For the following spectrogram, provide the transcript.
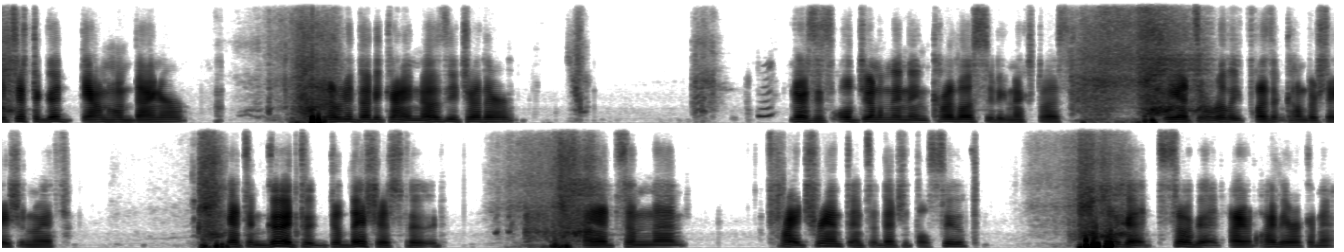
It's just a good down home diner. Everybody kind of knows each other. There's this old gentleman named Carlos sitting next to us. We had some really pleasant conversation with. We had some good delicious food. I had some uh, fried shrimp and some vegetable soup. So good, so good. I highly recommend.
